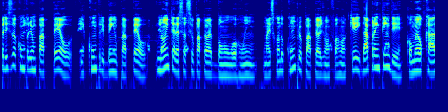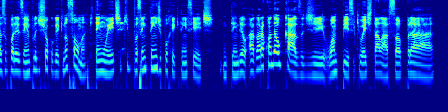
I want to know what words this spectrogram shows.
precisa cumprir um papel e cumpre bem o papel, não interessa se o papel é bom ou ruim, mas quando cumpre o papel de uma forma ok, dá pra entender. Como é o caso, por exemplo, de Shokugeki no Soma, que tem um Eit que você entende por que, que tem esse Eit. Entendeu? Agora, quando é um caso de One Piece, que o Eit tá lá só pra.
